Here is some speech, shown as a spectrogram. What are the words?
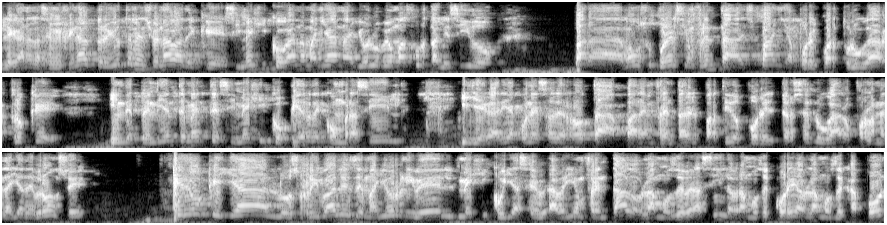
le gane a la semifinal, pero yo te mencionaba de que si México gana mañana, yo lo veo más fortalecido vamos a suponer, si enfrenta a España por el cuarto lugar. Creo que independientemente si México pierde con Brasil y llegaría con esa derrota para enfrentar el partido por el tercer lugar o por la medalla de bronce, creo que ya los rivales de mayor nivel, México ya se habría enfrentado, hablamos de Brasil, hablamos de Corea, hablamos de Japón,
